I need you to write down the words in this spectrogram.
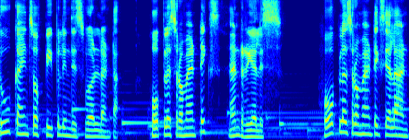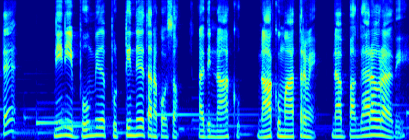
two kinds of people in this world అంట. Hopeless romantics and realist hopeless romantics ఎలా అంటే నేను ఈ భూమి మీద పుట్టిందే తన కోసం. అది నాకు నాకు మాత్రమే. నా బంగారం అది.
